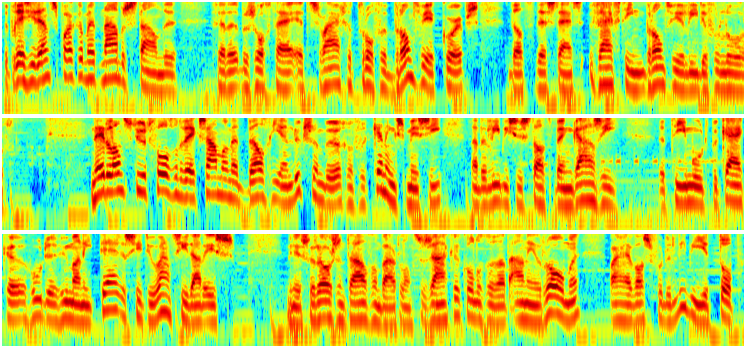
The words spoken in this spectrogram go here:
De president sprak er met nabestaanden. Verder bezocht hij het zwaar getroffen brandweerkorps... dat destijds 15 brandweerlieden verloor. Nederland stuurt volgende week samen met België en Luxemburg... een verkenningsmissie naar de Libische stad Benghazi. Het team moet bekijken hoe de humanitaire situatie daar is. Minister Roosentaal van Buitenlandse Zaken kondigde dat aan in Rome... waar hij was voor de Libië-top.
